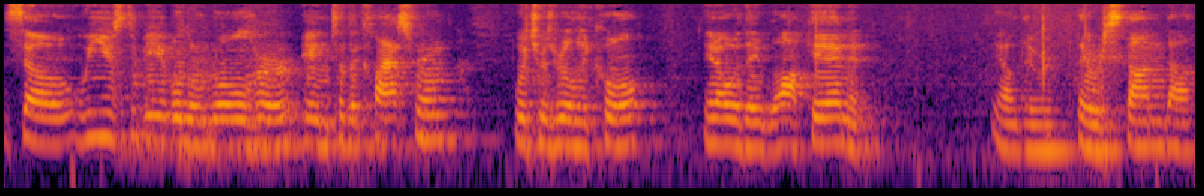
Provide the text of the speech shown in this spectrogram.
So we used to be able to roll her into the classroom, which was really cool. You know, where they walk in and, you know, they were, they were stunned. Uh,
